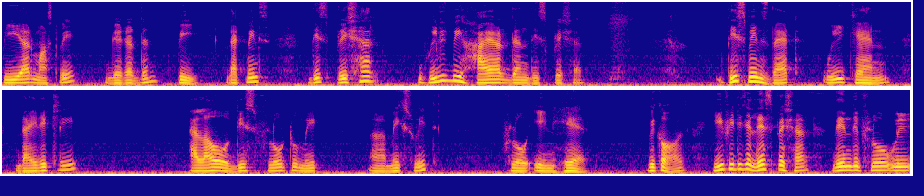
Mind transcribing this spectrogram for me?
P r must be greater than P. That means, this pressure will be higher than this pressure. This means that we can directly allow this flow to meet uh, mix with flow in here because if it is a less pressure then the flow will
